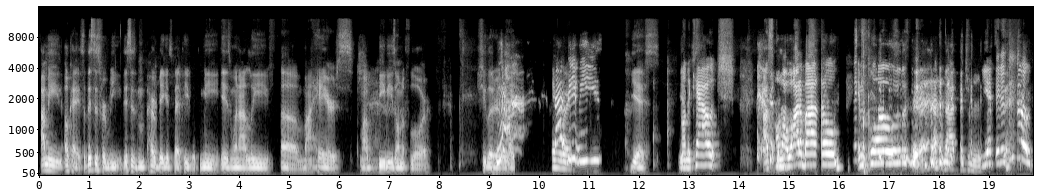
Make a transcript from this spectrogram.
I mean, okay, so this is for me. This is her biggest pet peeve with me is when I leave uh my hairs, my BBs on the floor. She literally has not BBs. Yes, yes. On the couch. I saw my water bottle in my clothes. That's not the truth. yes, it is true.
